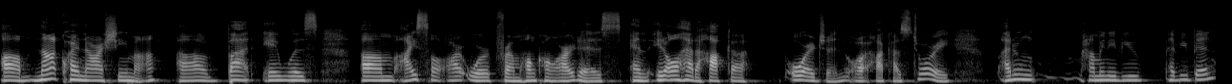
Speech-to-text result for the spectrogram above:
Um, not quite Naoshima, uh, but it was, um, I saw artwork from Hong Kong artists, and it all had a Hakka origin or Hakka story. I don't, how many of you have you been?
